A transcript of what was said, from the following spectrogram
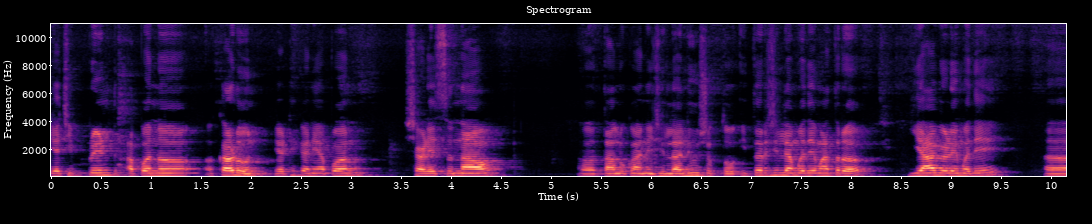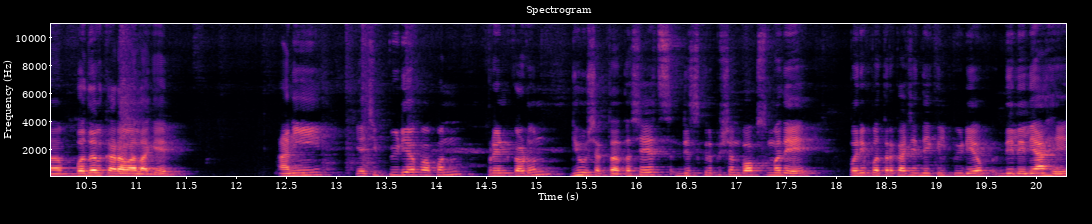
याची प्रिंट आपण काढून या ठिकाणी आपण शाळेचं नाव तालुका आणि जिल्हा लिहू शकतो. इतर जिल्ह्यामध्ये मात्र या वेळेमध्ये बदल करावा लागेल. आणि याची पी डी एफ आपण प्रिंट काढून घेऊ शकता. तसेच डिस्क्रिप्शन बॉक्समध्ये परिपत्रकाची देखील पी डी एफ दिलेली आहे.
